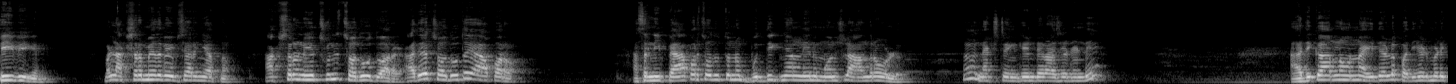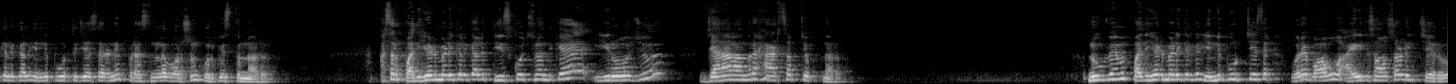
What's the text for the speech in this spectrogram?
టీవీ కానీ మళ్ళీ అక్షరం మీద వ్యభిచారం చేస్తున్నాం. అక్షరం నేర్చుకుంది చదువు ద్వారా. అదే చదువుతో వ్యాపారం. అసలు నీ పేపర్ చదువుతున్న బుద్ధి జ్ఞానం లేని మనుషులు ఆంధ్ర వాళ్ళు నెక్స్ట్ ఇంకేంటి రాశాడండి? అధికారంలో ఉన్న ఐదేళ్ళ పదిహేడు మెడికల్ కాలేజ్ ఎన్ని పూర్తి చేశారని ప్రశ్నల వర్షం కురిపిస్తున్నారు. అసలు పదిహేడు మెడికల్ కాలేజ్ తీసుకొచ్చినందుకే ఈరోజు జనాలందరూ హ్యాట్సప్ చెప్తున్నారు. నువ్వేమో పదిహేడు మెడికల్ కాలేజ్ ఎన్ని పూర్తి చేశారు? ఒరే బాబు ఐదు సంవత్సరాలు ఇచ్చారు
